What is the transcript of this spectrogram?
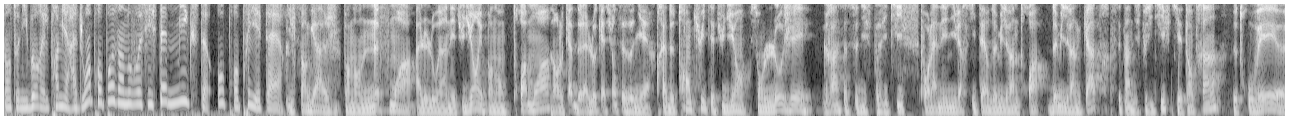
Anthony Boré, le premier adjoint, propose un nouveau système mixte aux propriétaires. Il s'engage pendant 9 mois à le louer à un étudiant et pendant 3 mois dans le cadre de la location saisonnière. Près de 38 étudiants sont logés grâce à ce dispositif pour l'année universitaire 2023-2024. C'est un dispositif qui est en train de trouver euh,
